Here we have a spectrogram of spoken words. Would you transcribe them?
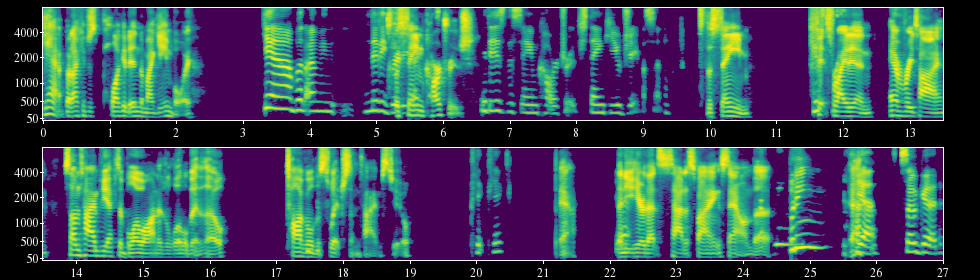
Yeah, but I could just plug it into my Game Boy. Yeah, but I mean, nitty It's the same cartridge. It is the same cartridge. Thank you, Jameson. It's the same. It's Fits right in every time. Sometimes you have to blow on it a little bit though. Toggle the switch sometimes too. Click, click. Yeah. Yeah. And you hear that satisfying sound, the ba-ding. Yeah. yeah, so good.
